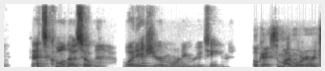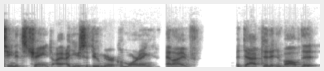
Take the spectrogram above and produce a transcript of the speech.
That's cool though. So, what is your morning routine? Okay, so my morning routine it's changed. I, I used to do Miracle Morning, and I've adapted it, involved it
